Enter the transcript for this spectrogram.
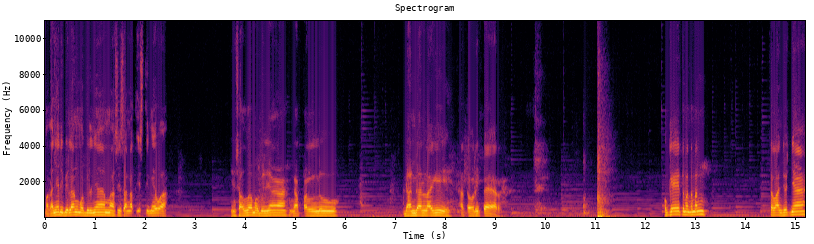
Makanya dibilang mobilnya masih sangat istimewa Insya Allah mobilnya nggak perlu dandan lagi atau repair. Oke teman-teman. Selanjutnya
